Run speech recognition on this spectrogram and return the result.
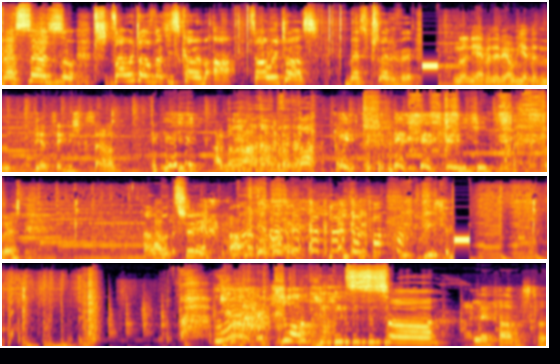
Bez sensu! Trz- Cały czas naciskałem A. Cały czas. Bez przerwy. No nie, będę miał jeden więcej niż Xeon. Albo dwa. Albo dwa. Fresh. Albo trzy. Nie! Co? Ale chamstwo.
